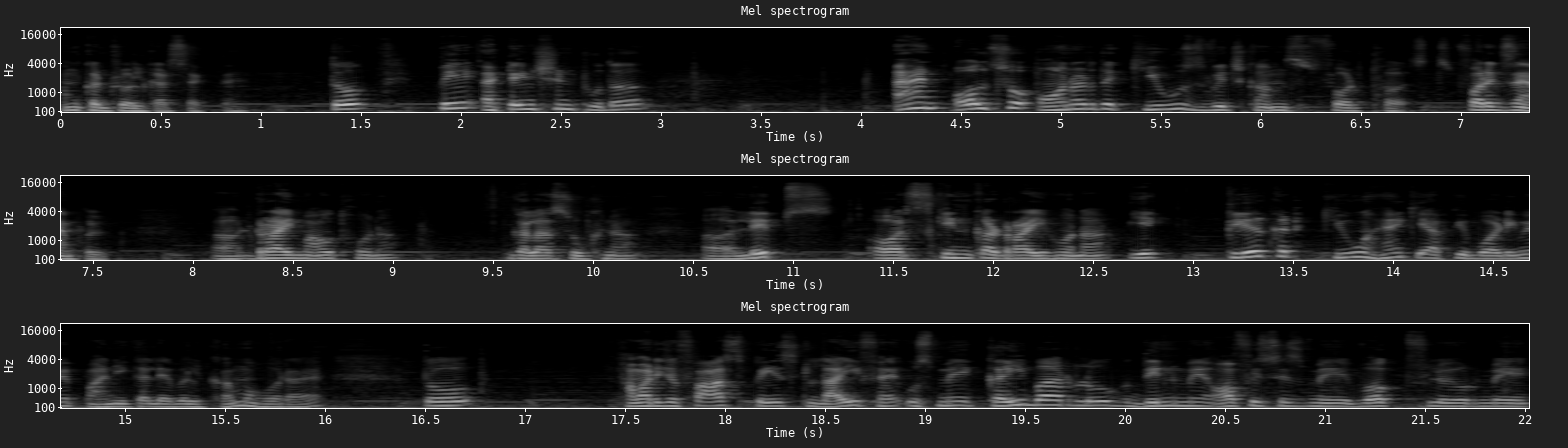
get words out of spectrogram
हम कंट्रोल कर सकते हैं। तो pay attention to the and also honour the cues which comes for thirst for example dry mouth होना गला सूखना लिप्स uh, और स्किन का ड्राई होना ये क्लियर कट क्यों है कि आपकी बॉडी में पानी का लेवल कम हो रहा है? तो हमारी जो फास्ट पेस्ड लाइफ है उसमें कई बार लोग दिन में ऑफ़िस में वर्क फ्लोर में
